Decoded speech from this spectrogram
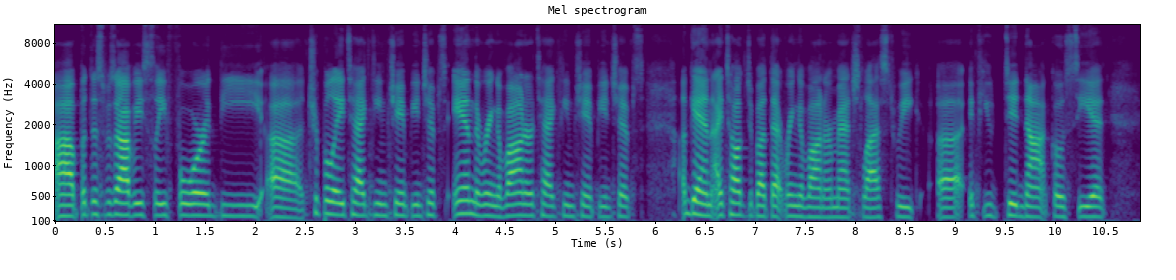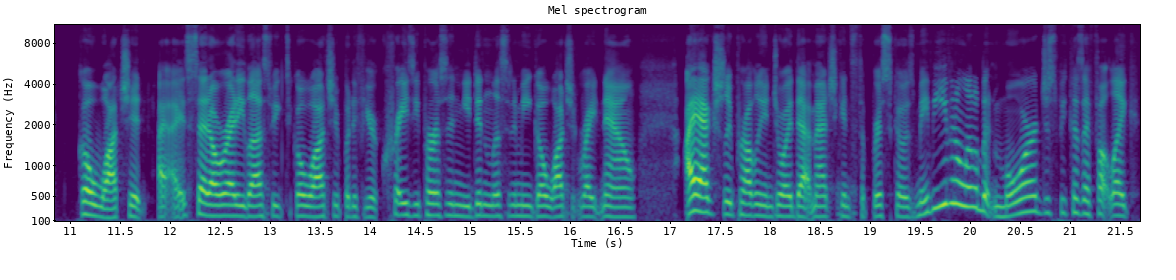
Uh, but this was obviously for the uh, AAA Tag Team Championships and the Ring of Honor Tag Team Championships. Again, I talked about that Ring of Honor match last week. Uh, if you did not go see it, go watch it. I-, I said already last week to go watch it, but if you're a crazy person, you didn't listen to me, go watch it right now. I actually probably enjoyed that match against the Briscoes, maybe even a little bit more, just because I felt like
